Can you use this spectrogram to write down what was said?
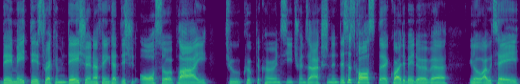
They made this recommendation. I think that this should also apply to cryptocurrency transaction, and this has caused uh, quite a bit of, uh, you know, I would say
